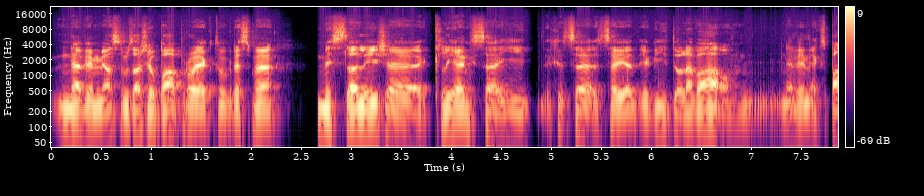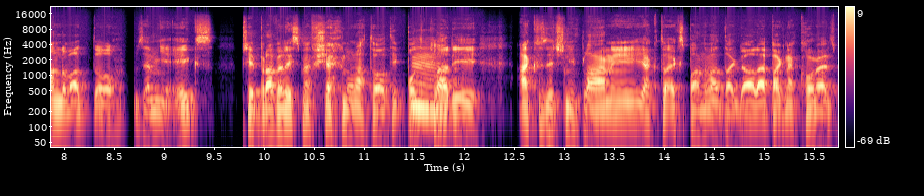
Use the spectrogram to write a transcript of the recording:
nevím, já jsem zažil pár projektů, kde jsme mysleli, že klient chce jít, chce, chce jít, jít doleva, nevím, expandovat do země X. Připravili jsme všechno na to, ty podklady, akviziční plány, jak to expandovat a tak dále. A pak nakonec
